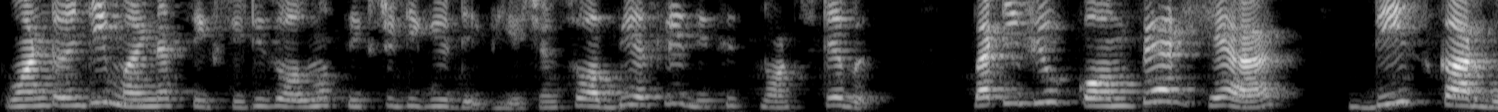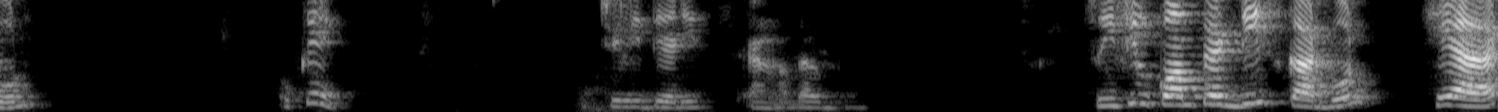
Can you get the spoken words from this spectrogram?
120 minus 60 it is almost 60 degree deviation. So obviously this is not stable. But if you compare here this carbon okay? Actually there is another one so if you compare this carbon here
